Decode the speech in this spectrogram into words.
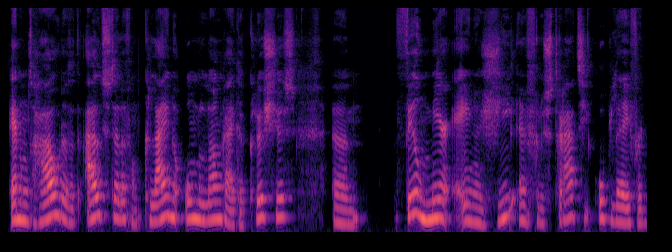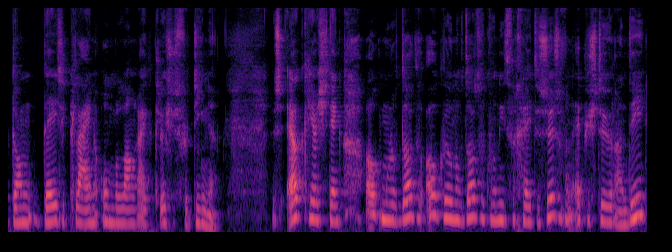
En onthoud dat het uitstellen van kleine onbelangrijke klusjes um, veel meer energie en frustratie oplevert dan deze kleine onbelangrijke klusjes verdienen. Dus elke keer als je denkt, oh ik moet nog dat, oh ik wil nog dat, ik wil niet vergeten zus, of een appje sturen aan die,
